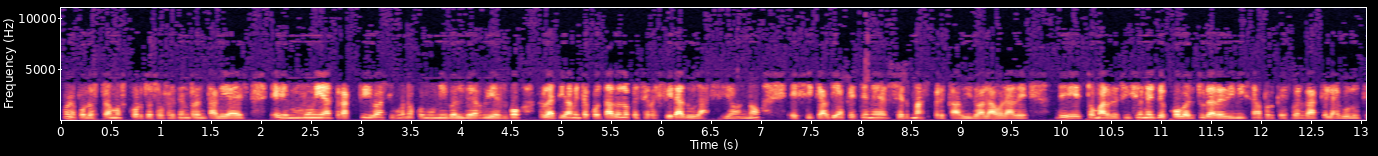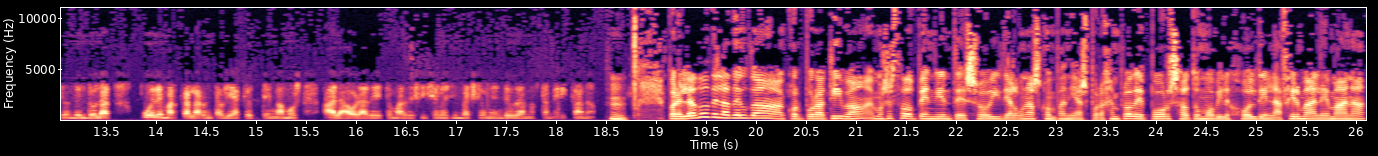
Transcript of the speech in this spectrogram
bueno, por los tramos cortos ofrecen rentabilidades eh, muy atractivas y bueno con un nivel de riesgo relativamente acotado en lo que se refiere a duración, ¿no? Eh, sí que habría que tener ser más precavido a la hora de tomar decisiones de cobertura de divisa, porque es verdad que la evolución del dólar puede marcar la rentabilidad que obtengamos a la hora de tomar decisiones de inversión en deuda norteamericana. Hmm. Por el lado de la deuda corporativa, hemos estado pendientes hoy de algunas compañías, por ejemplo, de Porsche Automobile Holding, la firma alemana.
